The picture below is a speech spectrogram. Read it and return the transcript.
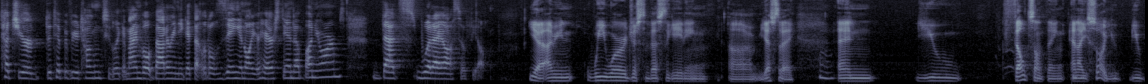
touch your the tip of your tongue to like a nine volt battery and you get that little zing and all your hair stand up on your arms. That's what I also feel. Yeah, I mean, we were just investigating um, yesterday, Mm. and you felt something, and I saw you. You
